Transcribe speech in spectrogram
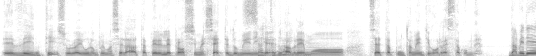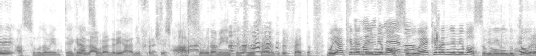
21 e 20 su Rai 1 in prima serata, per le prossime sette domeniche, Sette domeniche. avremo sette appuntamenti con Resta con me. Da vedere assolutamente. Con Grazie. Laura Adriani e Francesco. Assolutamente giusto, perfetto. Vuoi anche prendere il mio posto? Vuoi anche prendere il mio posto, quindi No. conduttore?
